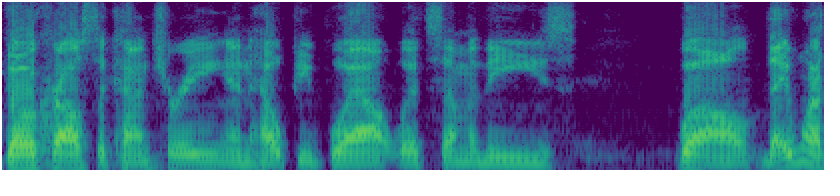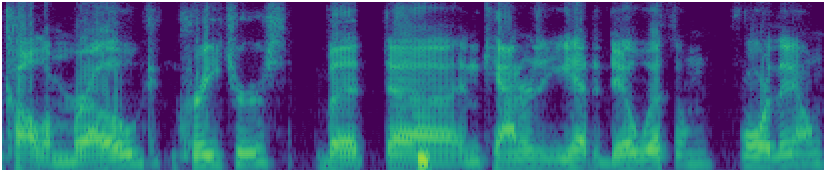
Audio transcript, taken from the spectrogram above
go across the country and help people out with some of these? Well, they want to call them rogue creatures, but uh, encounters that you had to deal with them for them.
